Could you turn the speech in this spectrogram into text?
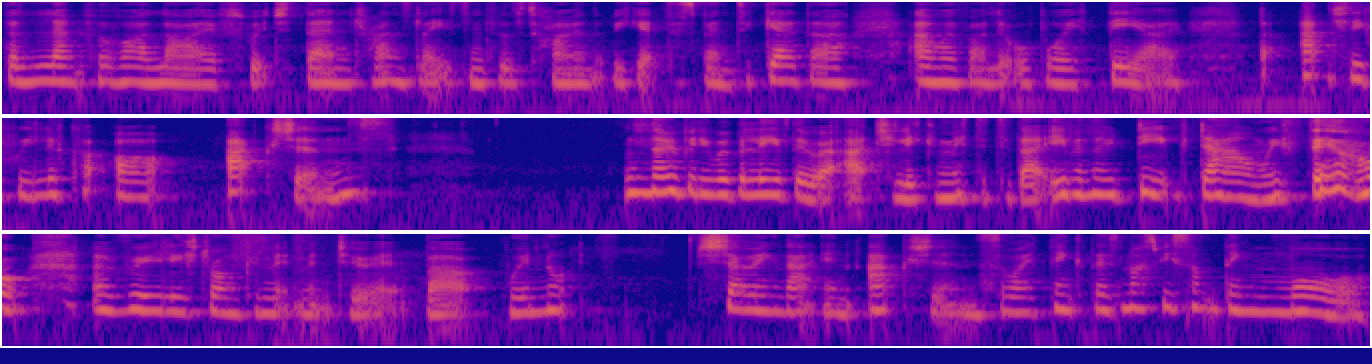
the length of our lives, which then translates into the time that we get to spend together and with our little boy Theo. But actually, if we look at our actions, nobody would believe they were actually committed to that, even though deep down we feel a really strong commitment to it, but we're not showing that in action. So I think there must be something more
